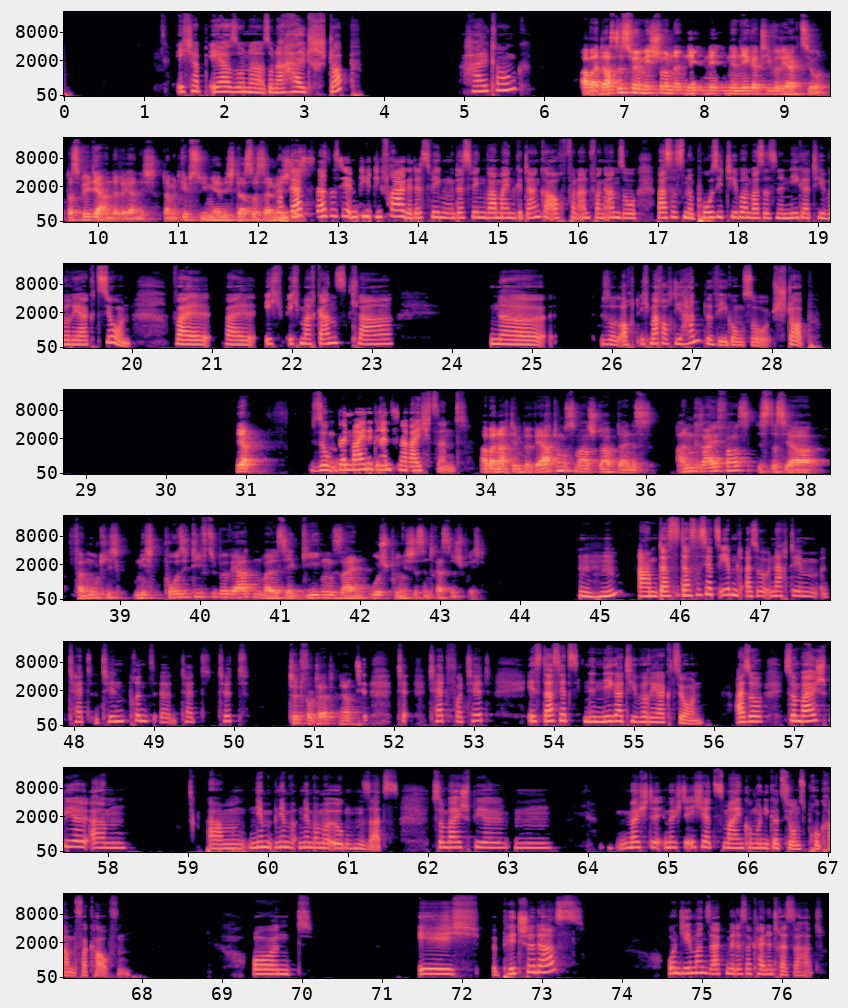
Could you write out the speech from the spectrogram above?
ich habe eher so eine, so eine Halt-Stopp-Haltung aber das ist für mich schon eine, ne, eine, negative Reaktion. Das will der andere ja nicht. Damit gibst du ihm ja nicht das, was er möchte. Und das, das ist eben die, die Frage. Deswegen, deswegen war mein Gedanke auch von Anfang an so, was ist eine positive und was ist eine negative Reaktion? Weil, weil ich, ich mache ganz klar eine, so auch, ich mache auch die Handbewegung so, stopp. Ja. So, wenn meine Grenzen erreicht sind. Aber nach dem Bewertungsmaßstab deines Angreifers ist das ja vermutlich nicht positiv zu bewerten, weil es ja gegen sein ursprüngliches Interesse spricht. Mhm. Ähm, das, das ist jetzt eben, also nach dem Ted-Tin-Print, äh, Ted-Tit. Tit for Tat, ja. Ted for Tit, ist das jetzt eine negative Reaktion? Also zum Beispiel, ähm, ähm, nehmen nehm, nehm wir mal irgendeinen Satz. Zum Beispiel, mh, hm, möchte, möchte ich jetzt mein Kommunikationsprogramm verkaufen. Und ich pitche das und jemand sagt mir, dass er kein Interesse hat.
